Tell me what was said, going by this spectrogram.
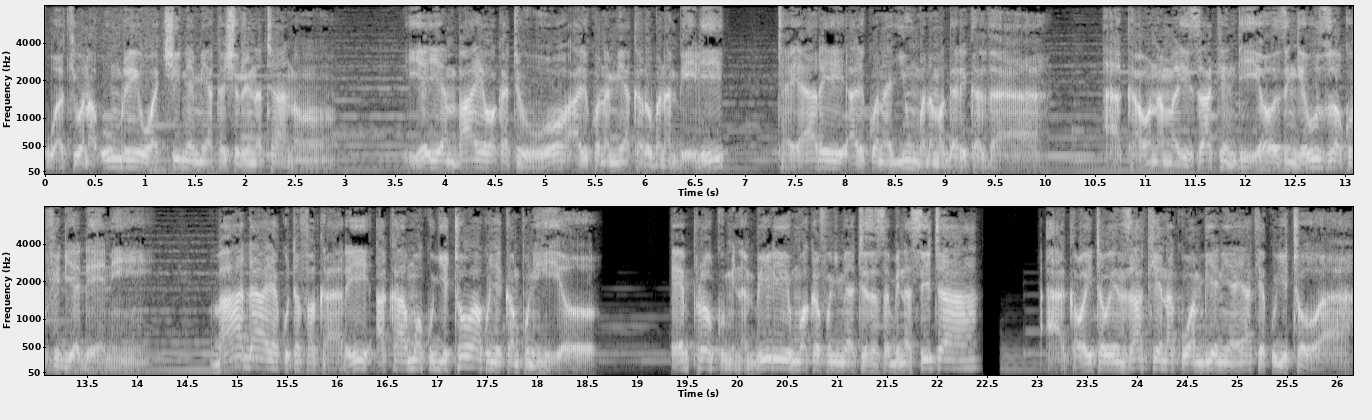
Wakiwa na umri wa chini ya miaka 25. Yeye ambaye wakati huo alikuwa na miaka 42, tayari alikuwa na nyumba na magari kadhaa. Akaona mali zake ndiyo zingeuzwa kufidia deni. Baada ya kutafakari, akaamua kujitoa kwenye kampuni hiyo. April 12 mwaka 1976, akawaita wenzake na kuambia nia yake ya kujitoa.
